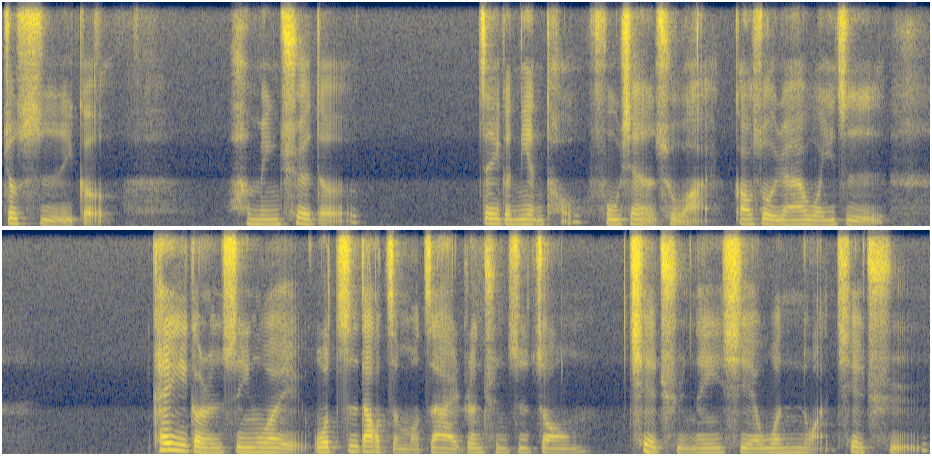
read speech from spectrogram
就是一个很明确的这个念头浮现了出来，告诉我，原来我一直。可以一个人，是因为我知道怎么在人群之中窃取那一些温暖，窃取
